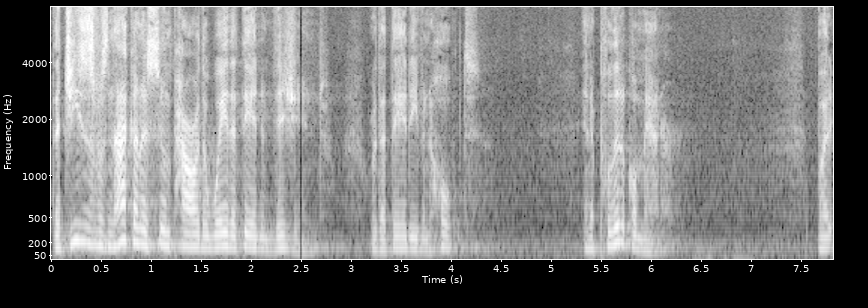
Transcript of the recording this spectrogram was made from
that Jesus was not going to assume power the way that they had envisioned or that they had even hoped in a political manner, but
